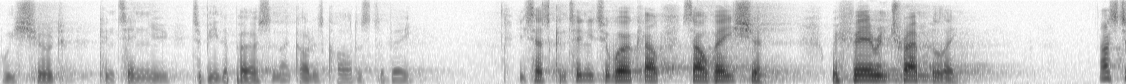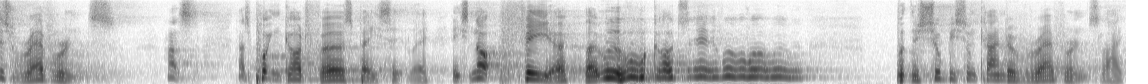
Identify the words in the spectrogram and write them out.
we should continue to be the person that God has called us to be. He says, continue to work out salvation with fear and trembling. That's just reverence. That's, that's putting God first, basically. It's not fear, like, oh, God's here. But there should be some kind of reverence, like,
